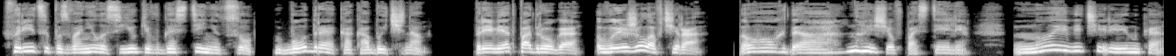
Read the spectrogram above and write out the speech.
фрицы позвонила Сьюки в гостиницу, бодрая, как обычно. «Привет, подруга! Выжила вчера?» Ох, да, но еще в постели. Ну и вечеринка.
